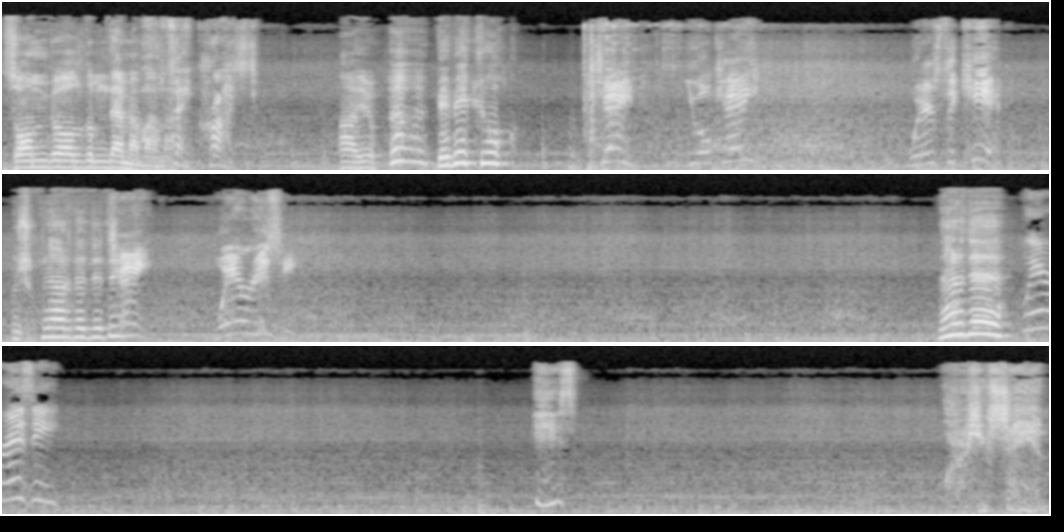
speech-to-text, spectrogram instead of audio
Zombi oldum deme Oh, bana. Ha yok. Bebek yok. Jane, you okay? Where's the kid? Çocuk nerede dedi. Jane, where is he? Nerede? Where is he? He's. What are you saying?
